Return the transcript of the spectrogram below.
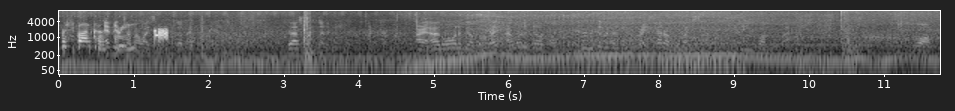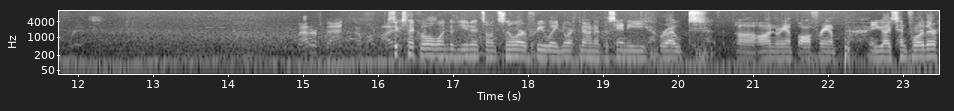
Respond code and that's where I'm gonna be. Alright, I don't want to be on the right. I want to know how. I don't know if I'm gonna be on the right side or on the left side. I think it's on the left. Go off the bridge. Matter of fact, I'm a high. Six Echo one to the units on Senora Freeway northbound at the Sandy route, uh, on ramp, off ramp. Are you guys 10 4 there?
